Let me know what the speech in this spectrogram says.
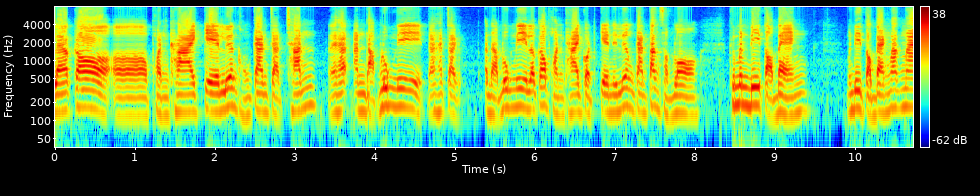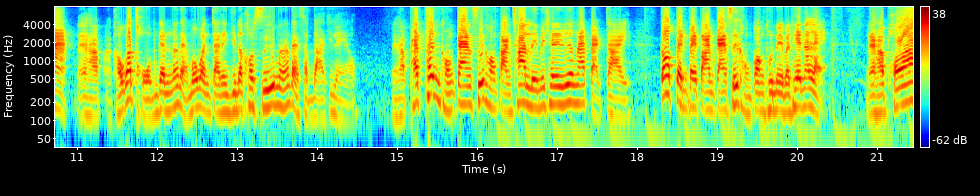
แล้วก็ผ่อนคลายเกณฑ์เรื่องของการจัดชั้นนะครับอันดับลูกหนี้นะฮะจากอันดับลูกหนี้แล้วก็ผ่อนคลายกฎเกณฑ์ในเรื่องการตั้งสำรอง คือมันดีต่อแบงก์มันดีต่อแบงก์มากๆนะครับเขาก็โถมกันตั้งแต่เมื่อวันจันทร์จริงๆแล้วเขาซื้อมาตั้งแต่สัปดาห์ที่แล้ว นะครับแพทเทิร์นของการซื้อของต่างชาติเลยไม่ใช่เรื่องน่าแปลกใจ ก็เป็นไปตามการซื้อของกองทุนในประเทศนั่นแหละนะครับเพราะว่า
